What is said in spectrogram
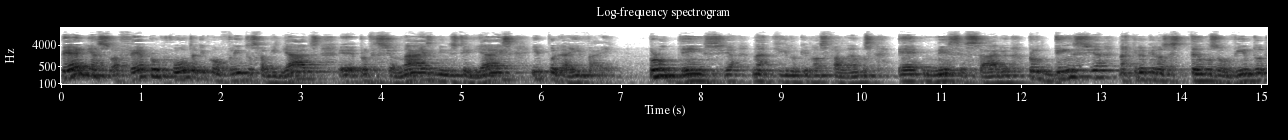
perdem a sua fé por conta de conflitos familiares, eh, profissionais, ministeriais e por aí vai. Prudência naquilo que nós falamos é necessário. Prudência naquilo que nós estamos ouvindo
